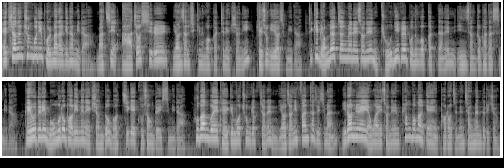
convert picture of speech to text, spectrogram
액션은 충분히 볼만하긴 합니다. 마치 아저씨를 연상시키는 것 같은 액션이 계속 이어집니다. 특히 몇몇 장면에서는 조닉을 보는 것 같다는 인상도 받았습니다. 배우들이 몸으로 벌이는 액션도 멋지게 구성되어 있습니다. 후반부의 대규모 총격전은 여전히 판타지지만 이런 류의 영화에서는 평범하게 벌어지는 장면들이죠.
